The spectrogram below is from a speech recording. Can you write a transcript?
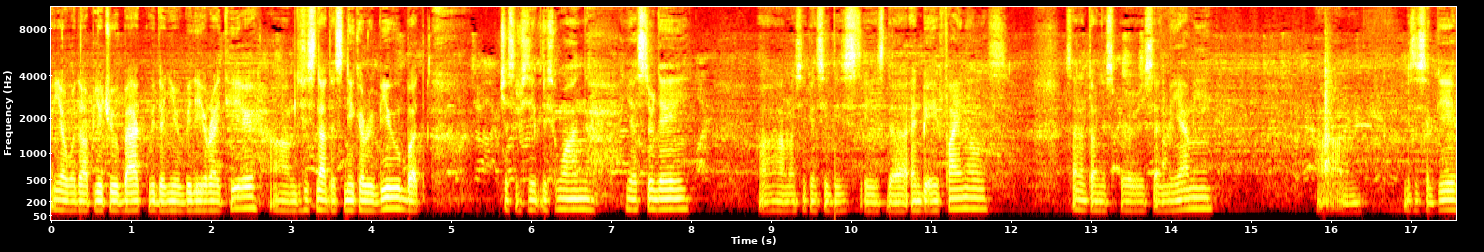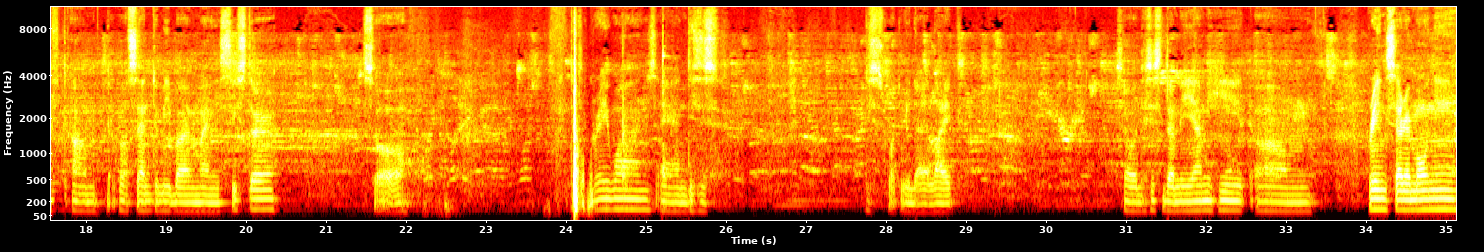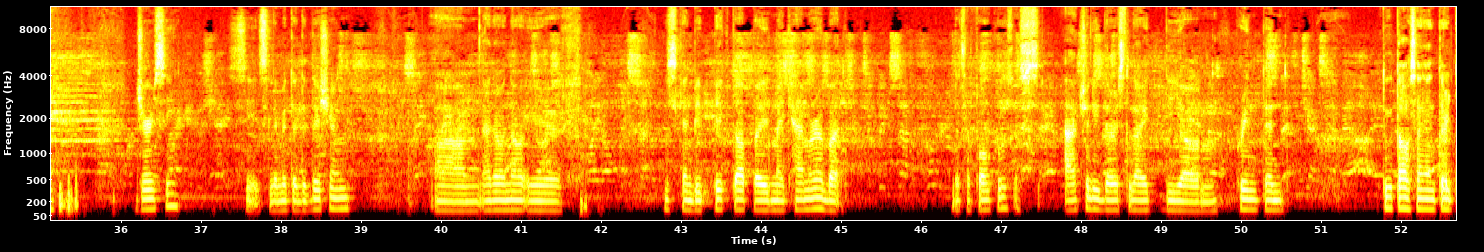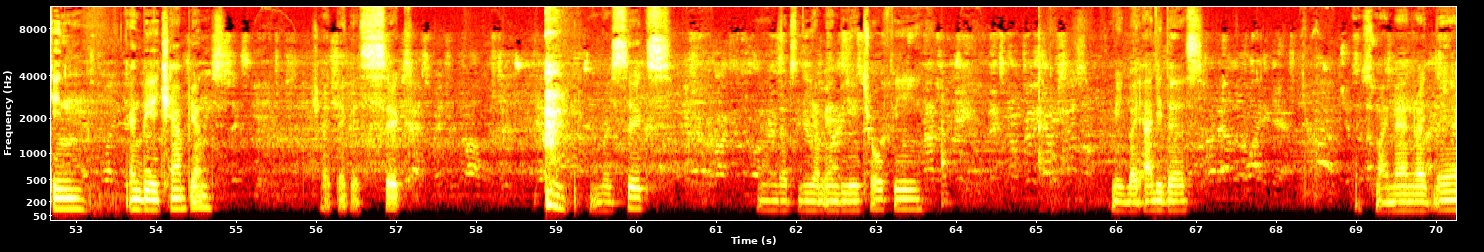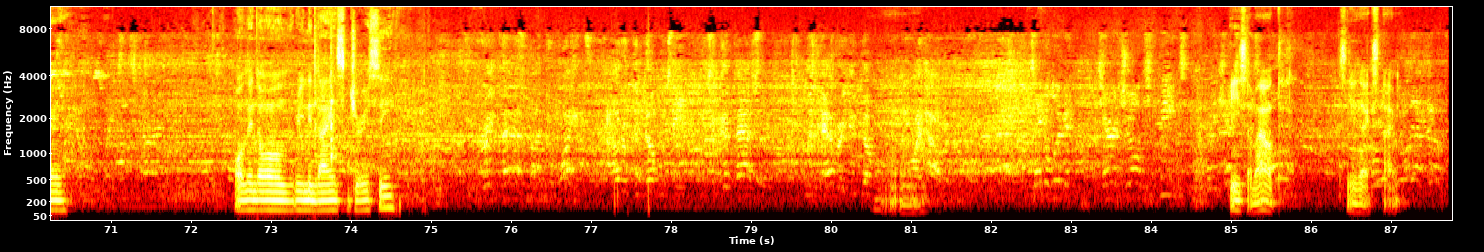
Yeah, what up YouTube back with a new video right here. Um, this is not a sneaker review but just received this one yesterday. Um, as you can see this is the NBA Finals. San Antonio Spurs and Miami. Um, this is a gift um, that was sent to me by my sister. So the gray ones and this is this is what really I like so this is the Miami Heat um, ring ceremony jersey. See, it's limited edition. Um, I don't know if this can be picked up by my camera, but that's a focus. Actually, there's like the um, printed 2013 NBA champions, which I think is sick. Number six and that's the um, NBA trophy made by Adidas that's my man right there all in all really nice jersey Peace, I'm out. See you next time.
